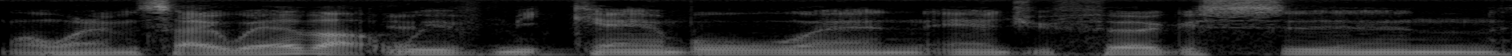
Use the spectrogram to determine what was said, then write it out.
won't even say where, but Yeah. with Mick Campbell and Andrew Ferguson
